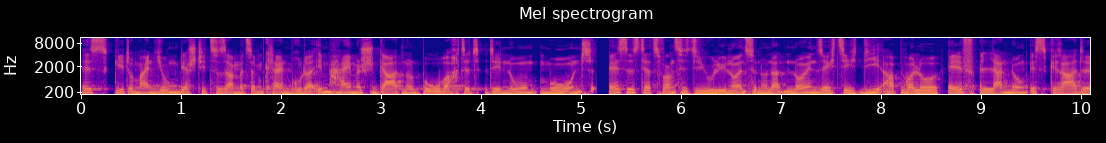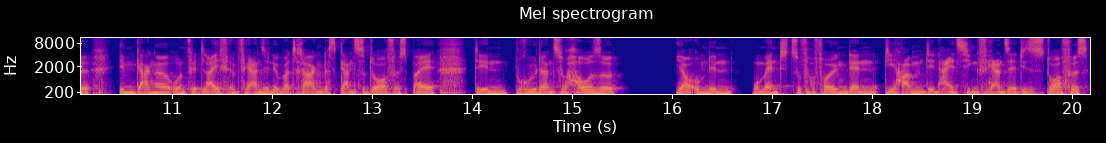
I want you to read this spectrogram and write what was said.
Es geht um einen Jungen, der steht zusammen mit seinem kleinen Bruder im heimischen Garten und beobachtet den Mond. Es ist der 20. Juli 1969. Die Apollo 11 Landung ist gerade im Gange und wird live im Fernsehen übertragen. Das ganze Dorf ist bei den Brüdern zu Hause ja, um den Moment zu verfolgen, denn die haben den einzigen Fernseher dieses Dorfes.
